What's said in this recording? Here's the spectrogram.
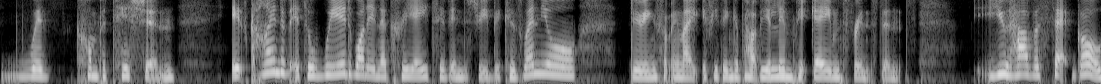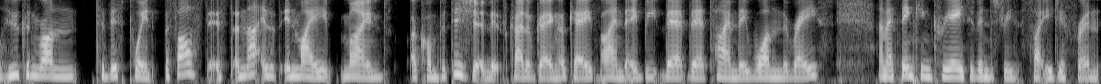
with competition it's kind of it's a weird one in a creative industry because when you're doing something like if you think about the olympic games for instance you have a set goal who can run to this point the fastest? And that is in my mind a competition. It's kind of going okay fine they beat their their time they won the race. And i think in creative industries it's slightly different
